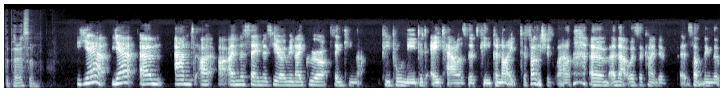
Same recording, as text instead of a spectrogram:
the person? Yeah, yeah. Um, and I, I'm the same as you. I mean, I grew up thinking that people needed eight hours of sleep a night to function well. Um, and that was a kind of uh, something that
